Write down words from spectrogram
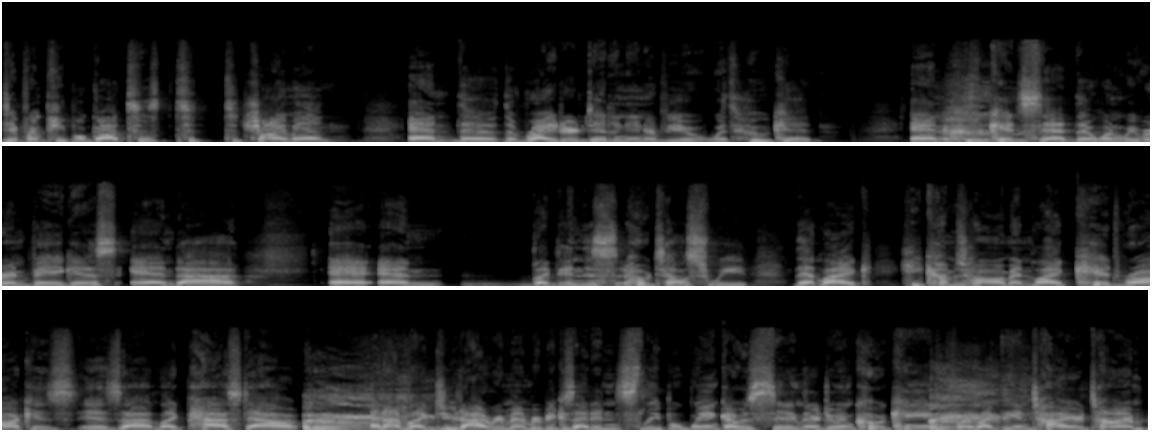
Different people got to to, to chime in, and the the writer did an interview with Whoo Kid, and Whoo Kid said that when we were in Vegas and uh, and, and like in this hotel suite that like he comes home and like Kid Rock is is uh, like passed out, and I'm like, dude, I remember because I didn't sleep a wink. I was sitting there doing cocaine for like the entire time,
